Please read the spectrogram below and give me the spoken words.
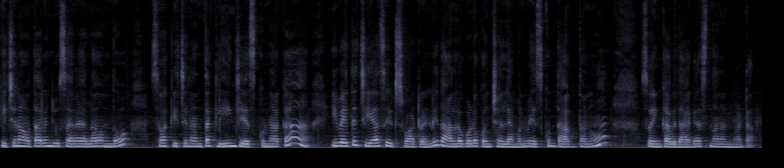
కిచెన్ అవతారం చూసారా ఎలా ఉందో? సో ఆ కిచెన్ అంతా క్లీన్ చేసుకున్నాక ఇవైతే చియా సీడ్స్ వాటర్ అండి. దానిలో కూడా కొంచెం లెమన్ వేసుకుని తాగుతాను. సో ఇంకా అవి తాగేస్తున్నాను అనమాట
